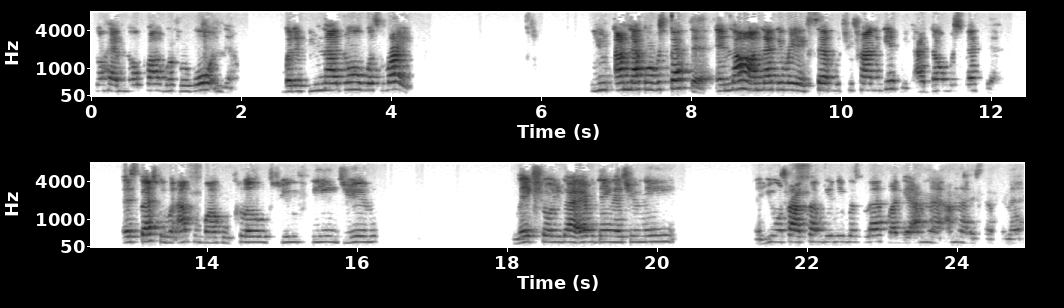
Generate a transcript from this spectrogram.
You don't have no problem with rewarding them. But if you're not doing what's right, you I'm not gonna respect that. And no, I'm not gonna really accept what you're trying to give me. I don't respect that. Especially when I'm the one who clothes you, feeds you, make sure you got everything that you need and you gonna try to come give me what's left, like yeah, I'm not I'm not accepting that.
